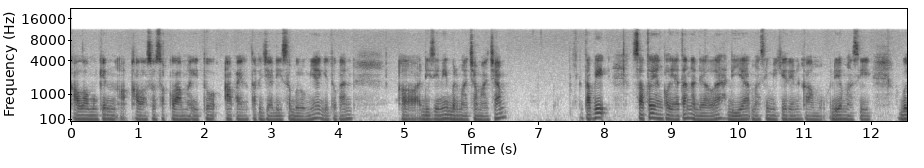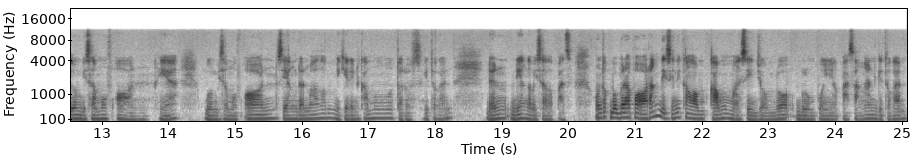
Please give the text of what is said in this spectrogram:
kalau mungkin uh, kalau sosok lama itu apa yang terjadi sebelumnya gitu kan uh, di sini bermacam-macam tapi satu yang kelihatan adalah dia masih mikirin kamu. Dia masih belum bisa move on ya. Belum bisa move on siang dan malam mikirin kamu terus gitu kan. Dan dia nggak bisa lepas. Untuk beberapa orang di sini kalau kamu masih jomblo belum punya pasangan gitu kan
